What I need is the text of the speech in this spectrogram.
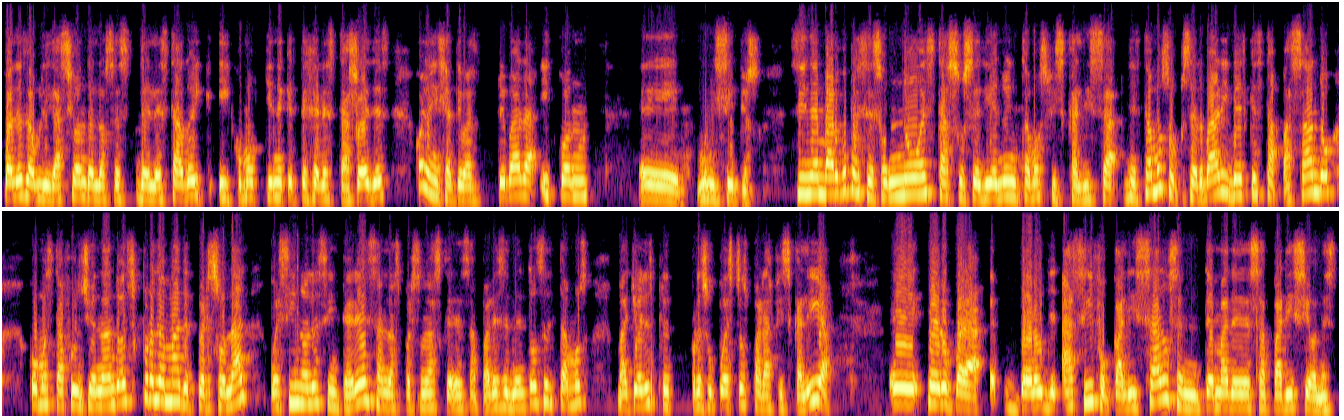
cuál es la obligación de los, del Estado y, cómo tiene que tejer estas redes con la iniciativa privada y con eh, municipios. Sin embargo, pues eso no está sucediendo, necesitamos fiscalizar, necesitamos observar y ver qué está pasando, cómo está funcionando. Es un problema de personal, pues sí, no les interesan las personas que desaparecen. Entonces necesitamos mayores presupuestos para fiscalía. Eh, pero, para, pero así focalizados en el tema de desapariciones,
